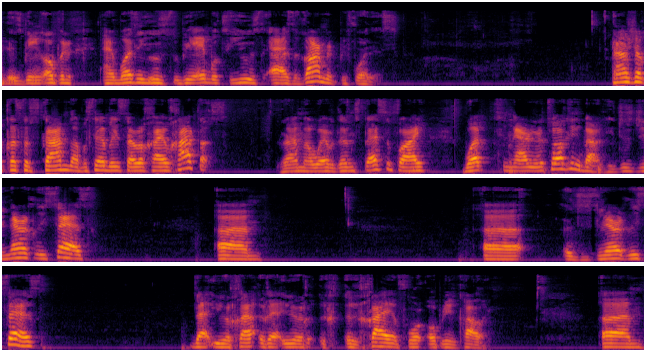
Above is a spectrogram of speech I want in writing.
it is being opened and wasn't used to be able to use as a garment before this. Ram, however, doesn't specify what scenario you're talking about. He just generically says, um, uh, generically says that you're that you're chayav for opening collar. Um,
